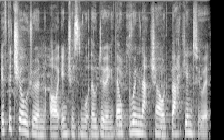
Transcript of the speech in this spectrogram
if the children are interested in what they're doing, they'll yes. bring that child back into it.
